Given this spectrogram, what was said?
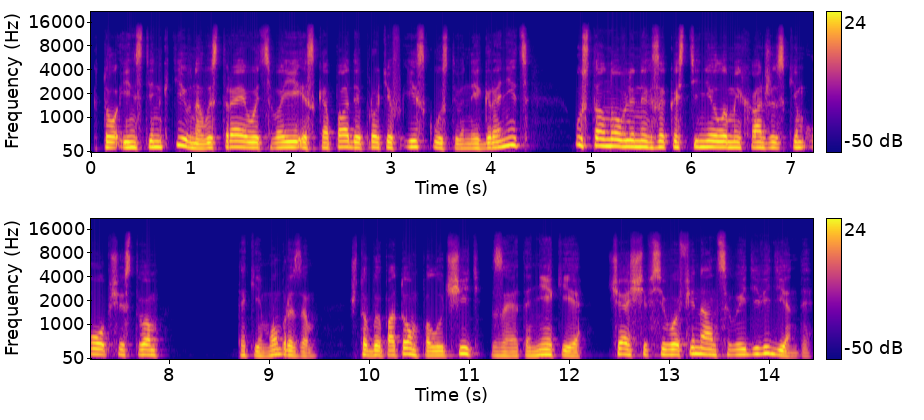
кто инстинктивно выстраивает свои эскапады против искусственных границ, установленных закостенелым и ханжеским обществом, таким образом, чтобы потом получить за это некие, чаще всего финансовые дивиденды.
